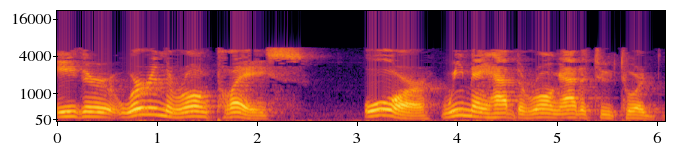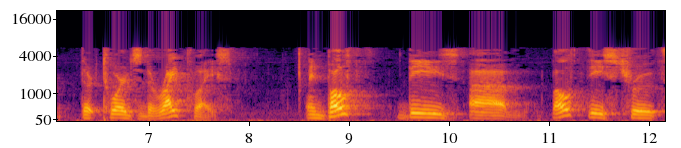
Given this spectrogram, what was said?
either we're in the wrong place or we may have the wrong attitude toward the, towards the right place. And both these, uh, both these truths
